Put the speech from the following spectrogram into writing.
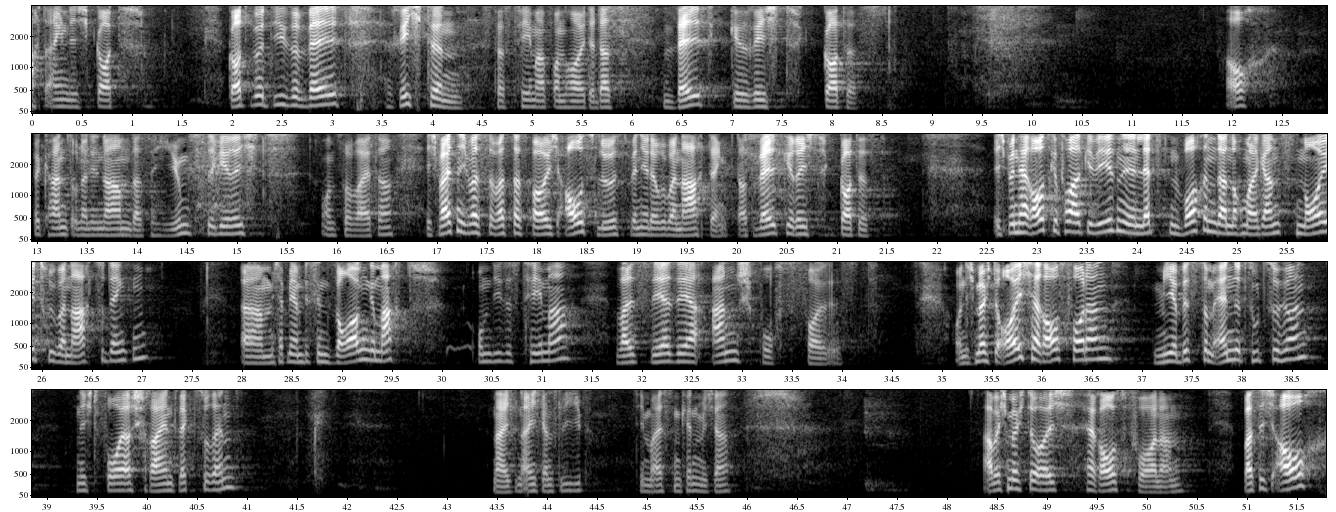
macht eigentlich Gott? Gott wird diese Welt richten, ist das Thema von heute, das Weltgericht Gottes. Auch bekannt unter dem Namen das jüngste Gericht und so weiter. Ich weiß nicht, was, was das bei euch auslöst, wenn ihr darüber nachdenkt. Das Weltgericht Gottes. Ich bin herausgefordert gewesen, in den letzten Wochen dann nochmal ganz neu drüber nachzudenken. Ähm, ich habe mir ein bisschen Sorgen gemacht um dieses Thema, weil es sehr, sehr anspruchsvoll ist. Und ich möchte euch herausfordern, mir bis zum Ende zuzuhören, nicht vorher schreiend wegzurennen. Nein, ich bin eigentlich ganz lieb. Die meisten kennen mich ja. Aber ich möchte euch herausfordern. Was ich auch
